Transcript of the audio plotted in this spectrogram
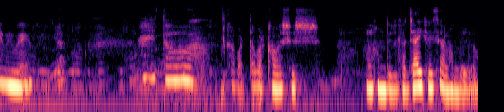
এনিওয়ে এই তো খাবার দাবার খাওয়া শেষ। আলহামদুলিল্লাহ, যাই খাইছে, আলহামদুলিল্লাহ।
